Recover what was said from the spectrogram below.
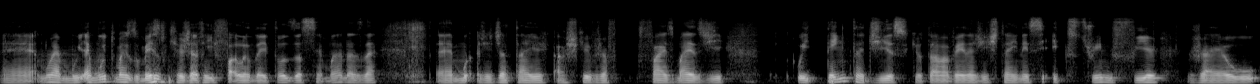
É, não é, muito, é muito mais do mesmo que eu já venho falando aí todas as semanas, né? É, a gente já tá aí, acho que já faz mais de 80 dias que eu tava vendo, a gente tá aí nesse Extreme Fear, já é o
